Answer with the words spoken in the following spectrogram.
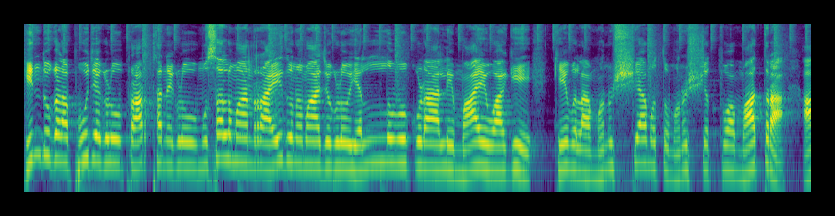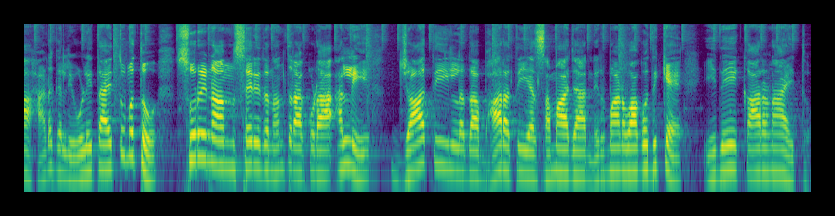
ಹಿಂದೂಗಳ ಪೂಜೆಗಳು, ಪ್ರಾರ್ಥನೆಗಳು, ಮುಸಲ್ಮಾನರ ಐದು ನಮಾಜುಗಳು ಎಲ್ಲವೂ ಕೂಡ ಅಲ್ಲಿ ಮಾಯವಾಗಿ ಕೇವಲ ಮನುಷ್ಯ ಮತ್ತು ಮನುಷ್ಯತ್ವ ಮಾತ್ರ ಆ ಹಡಗಲ್ಲಿ ಉಳಿತಾ ಇತ್ತು ಮತ್ತು ಸುರಿನಾಮ್ ಸೇರಿದ ನಂತರ ಕೂಡ ಅಲ್ಲಿ ಜಾತಿ ಇಲ್ಲದ ಭಾರತೀಯ ಸಮಾಜ ನಿರ್ಮಾಣವಾಗೋದಕ್ಕೆ ಇದೇ ಕಾರಣ ಆಯಿತು.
